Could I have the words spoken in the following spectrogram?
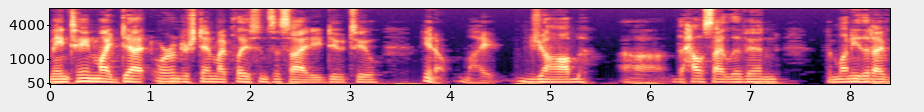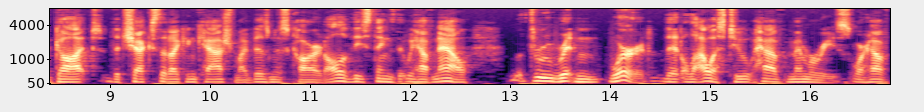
maintain my debt or understand my place in society due to, you know, my job, uh, the house I live in, the money that I've got, the checks that I can cash, my business card, all of these things that we have now through written word that allow us to have memories or have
